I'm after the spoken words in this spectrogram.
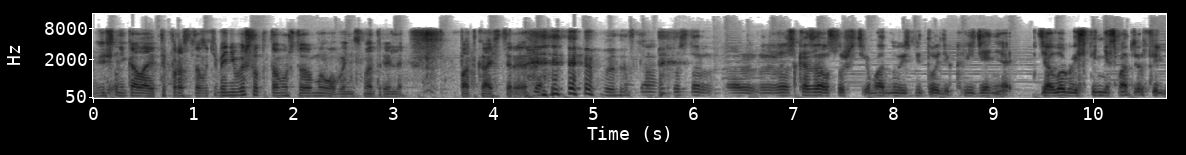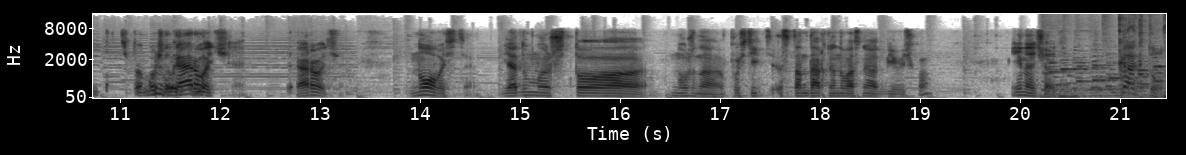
Видишь, Николай, ты просто у тебя не вышло, потому что мы оба не смотрели подкастеры. Я просто рассказал слушателям одну из методик ведения диалога, если ты не смотрел фильм. Типа, можно. Ну, короче, короче, новости. Я думаю, что нужно пустить стандартную новостную отбивочку и начать. «Кактус»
